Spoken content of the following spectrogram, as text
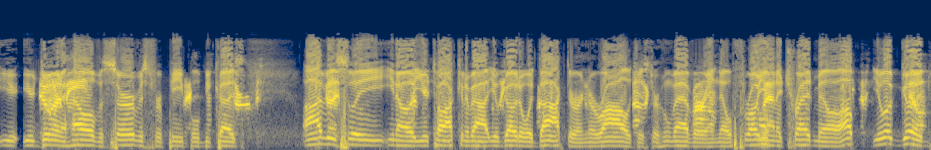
you- you're doing a hell of a service for people because obviously, you know, you're talking about you'll go to a doctor, a neurologist, or whomever, and they'll throw you on a treadmill. Up, you look good,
